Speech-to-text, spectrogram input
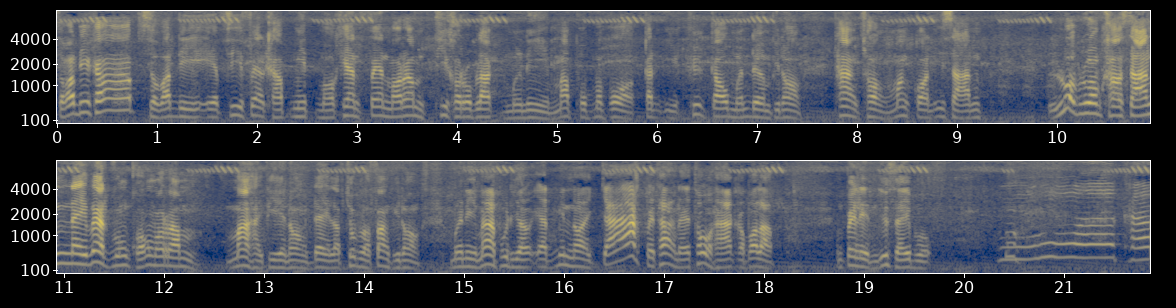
สวัสดีครับ สวัสดีเอฟซีแฟนครับมิดหมอแค้นแฟนมอรัมที่เคารพรักมือนี้มาพบมาพอกันอีกคือเก่าเหมือนเดิมพี่น้อง ทางช่องมังกรอีสาน รวบรวมข่าวสารในแวดวงของมอรัมมาให้พี่น้องได้รับชมรับฟังพี่น้องมือนี้มาผู้เดียวแอดมินหน่อยจากไปทางไหนโทรหากับบ่หลับ มันไปเล่นอยุไสบุหัวเขา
